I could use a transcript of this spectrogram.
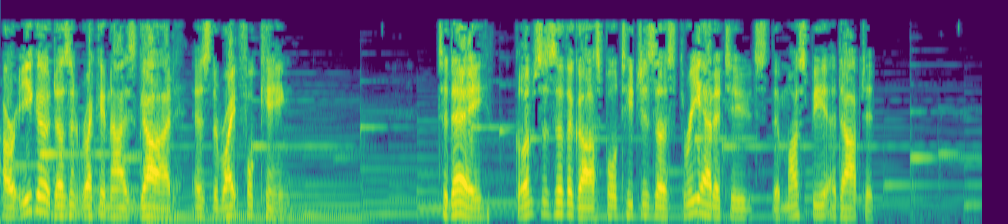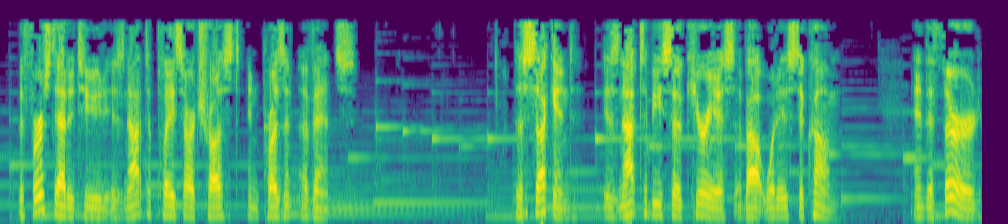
Our ego doesn't recognize God as the rightful king. Today, Glimpses of the Gospel teaches us three attitudes that must be adopted. The first attitude is not to place our trust in present events. The second is not to be so curious about what is to come. And the third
